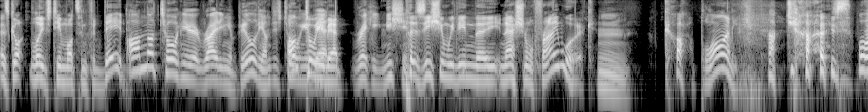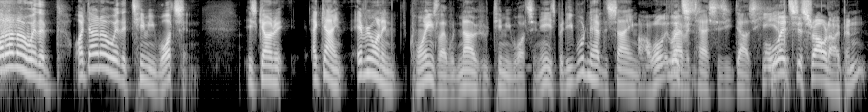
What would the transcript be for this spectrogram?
has got leaves Tim Watson for dead. I'm not talking about rating ability. I'm just I'm talking, talking about, about recognition. Position within the national framework. Hmm. God, blimey. Joe's. Well, I don't know whether I don't know whether Timmy Watson is going to. Again, everyone in Queensland would know who Timmy Watson is, but he wouldn't have the same Oh, well, gravitas as he does here. Well, let's just throw it open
